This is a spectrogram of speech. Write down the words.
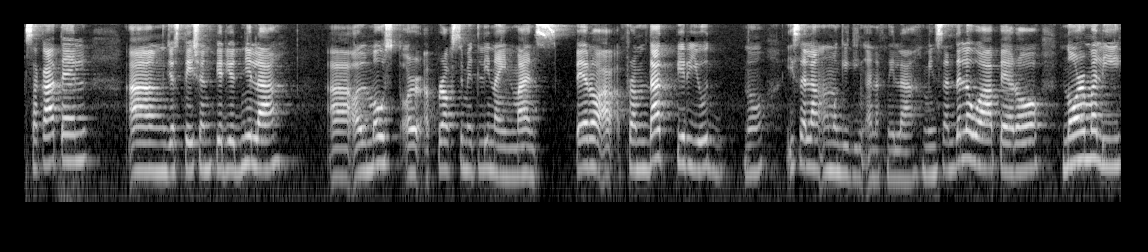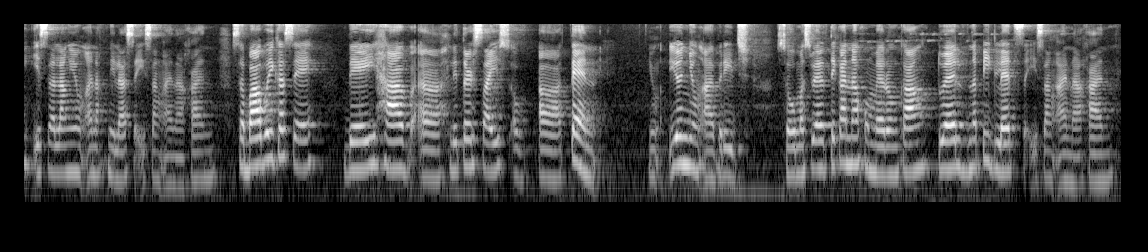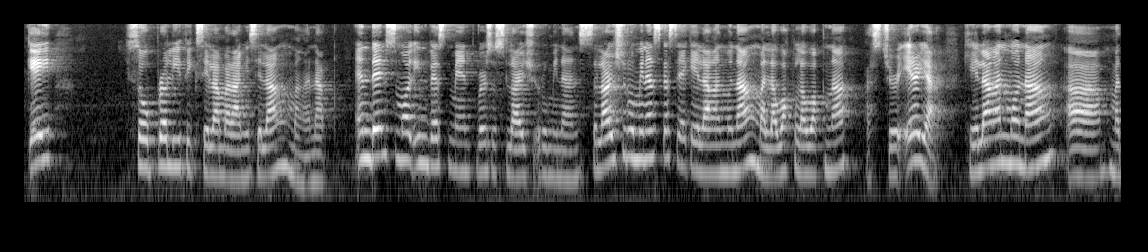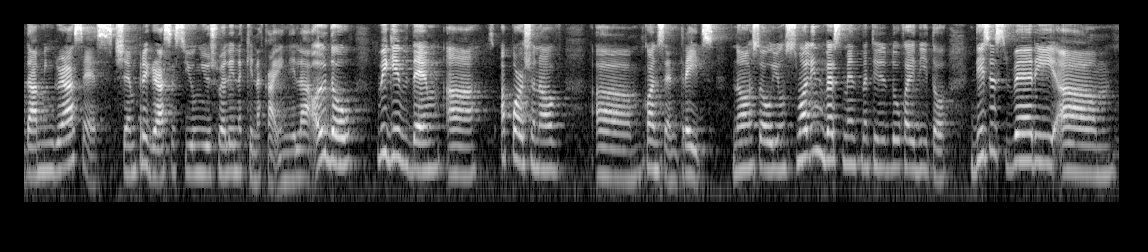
Sa cattle, ang gestation period nila uh, almost or approximately 9 months. Pero uh, from that period, no, isa lang ang magiging anak nila. Minsan dalawa, pero normally, isa lang yung anak nila sa isang anakan. Sa baboy kasi, they have a litter size of uh, 10. Yung, yun yung average. So, maswerte ka na kung meron kang 12 na piglets sa isang anakan. Okay? So, prolific sila. Marami silang mga anak. And then, small investment versus large ruminants. Sa large ruminants kasi, kailangan mo ng malawak-lawak na pasture area kailangan mo ng uh, madaming grasses. Siyempre, grasses yung usually na kinakain nila. Although, we give them uh, a portion of um, concentrates. No? So, yung small investment na tinutukay dito, this is very um,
